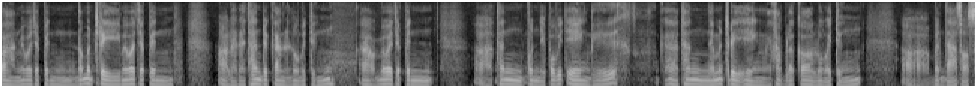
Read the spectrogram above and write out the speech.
บาล ไม่ว่าจะเป็นรัฐมนตรี ไม่ว่าจะเป็นหลาย ๆ ท่านด้วยกันรวมไปถึงไม่ว่าจะเป็นท่านพลเอกประวิตยเอง หรือ ท่านนายมนตรีเองนะครับ แล้วก็รวมไปถึงบรรดาสส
